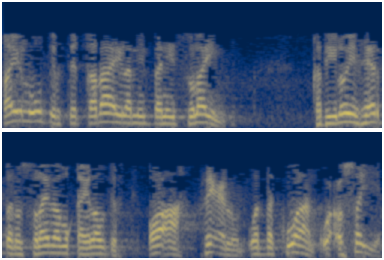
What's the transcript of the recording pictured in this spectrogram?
qayl u dirtay qabaa'ila min bani sulaym. Qabiilooyin reer banu sulayma buu qaylo u dirtay oo ah riclun wa dakwaan wa cusaya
